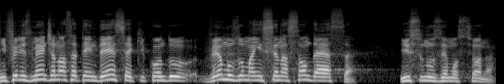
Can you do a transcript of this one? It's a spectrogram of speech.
Infelizmente, a nossa tendência é que quando vemos uma encenação dessa, isso nos emociona.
